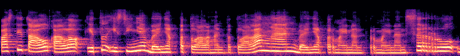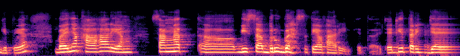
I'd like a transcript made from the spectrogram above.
pasti tahu kalau itu isinya banyak petualangan-petualangan, banyak permainan-permainan seru gitu ya. Banyak hal-hal yang sangat uh, bisa berubah setiap hari gitu. Jadi terjadi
